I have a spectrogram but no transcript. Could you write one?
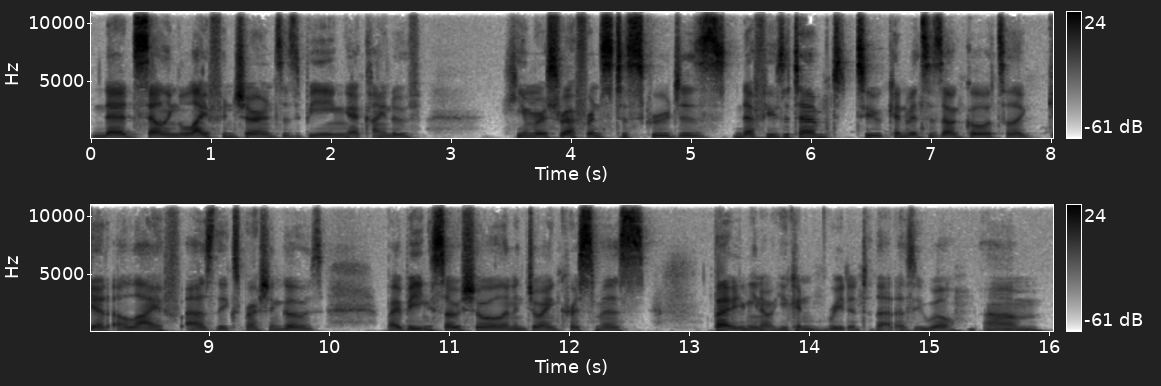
Ned selling life insurance as being a kind of humorous reference to Scrooge's nephew's attempt to convince his uncle to like get a life, as the expression goes, by being social and enjoying Christmas. But you know, you can read into that as you will. Um,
